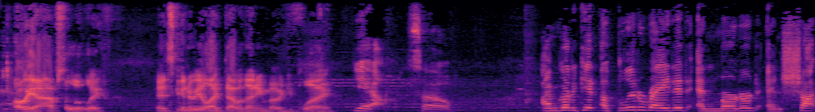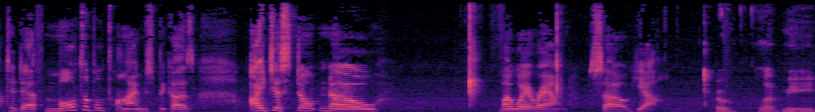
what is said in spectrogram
And Oh yeah, absolutely. It's gonna be like that with any mode you play. Yeah, so I'm going to get obliterated and murdered and shot to death multiple times because I just don't know my way around. So, yeah. Oh, let me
